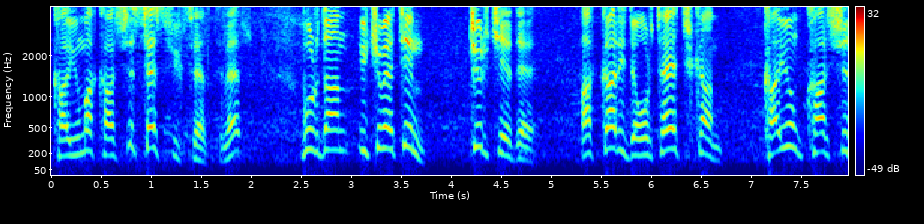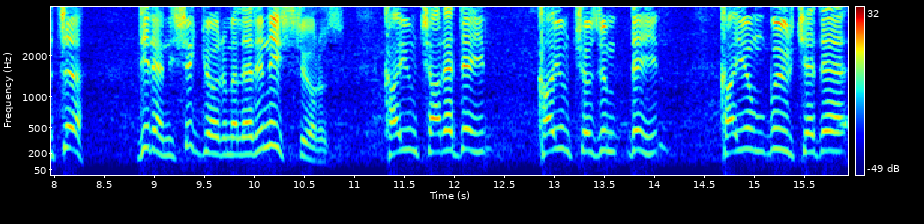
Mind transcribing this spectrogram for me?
kayyuma karşı ses yükselttiler. Buradan hükümetin Türkiye'de Hakkari'de ortaya çıkan kayyum karşıtı direnişi görmelerini istiyoruz. Kayyum çare değil, kayyum çözüm değil. Kayyum bu ülkede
